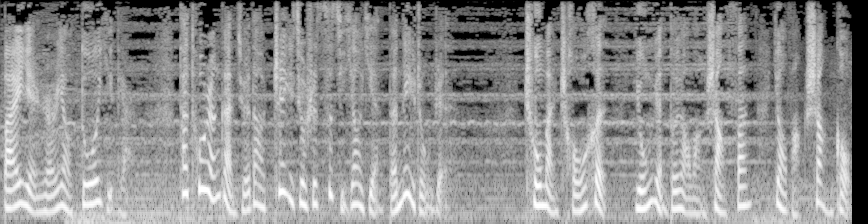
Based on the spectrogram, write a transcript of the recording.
白眼仁要多一点。他突然感觉到，这就是自己要演的那种人，充满仇恨，永远都要往上翻，要往上够，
